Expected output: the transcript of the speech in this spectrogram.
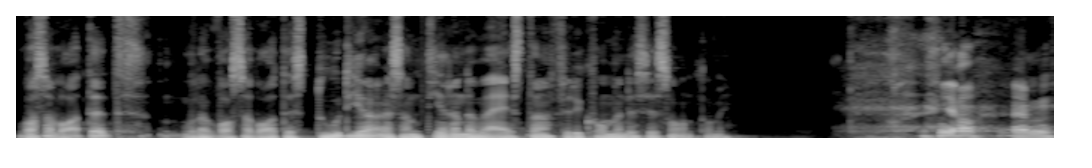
Was erwartet oder was erwartest du dir als amtierender Meister für die kommende Saison, Tommy? Ja, ähm,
